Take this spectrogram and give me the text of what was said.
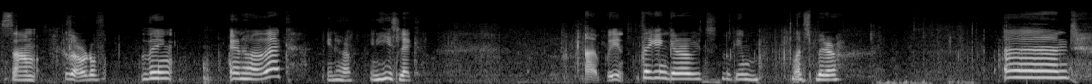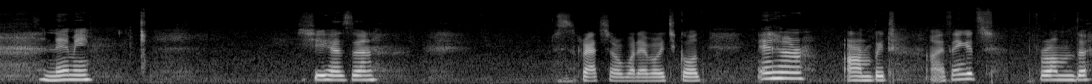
some sort of thing in her leg in her in his leg. I've been taking care of it, looking much better. And Nemi, she has a scratch or whatever it's called in her armpit. I think it's from the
